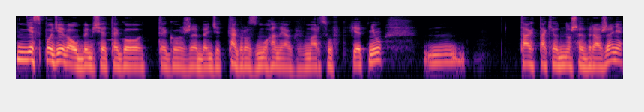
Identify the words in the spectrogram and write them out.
nie spodziewałbym się tego, tego, że będzie tak rozdmuchany jak w marcu, w kwietniu tak, takie odnoszę wrażenie.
